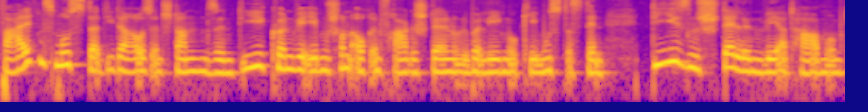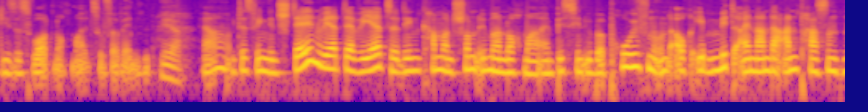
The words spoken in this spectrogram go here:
Verhaltensmuster, die daraus entstanden sind, die können wir eben schon auch in Frage stellen und überlegen, okay, muss das denn diesen Stellenwert haben, um dieses Wort nochmal zu verwenden. Ja. ja. Und deswegen den Stellenwert der Werte, den kann man schon immer nochmal ein bisschen überprüfen und auch eben miteinander anpassen,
